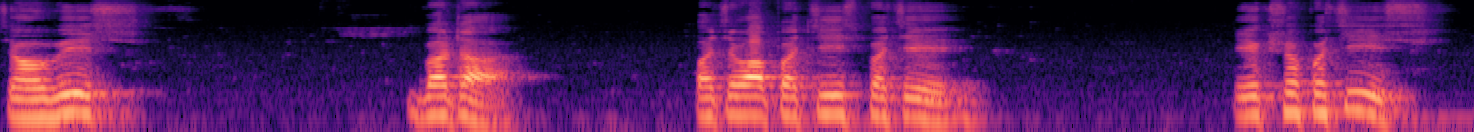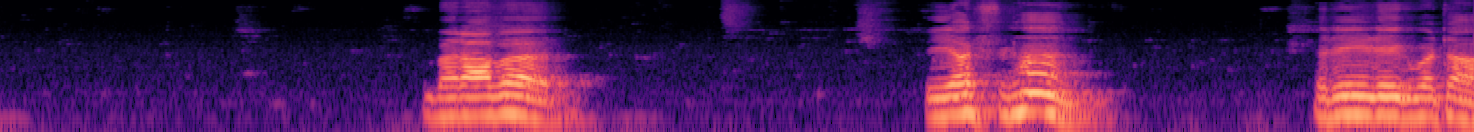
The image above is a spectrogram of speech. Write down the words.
चौबीस बटा पचवा पच्चीस पचे एक सौ पच्चीस बराबर यक्ष घन ऋण एक बटा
